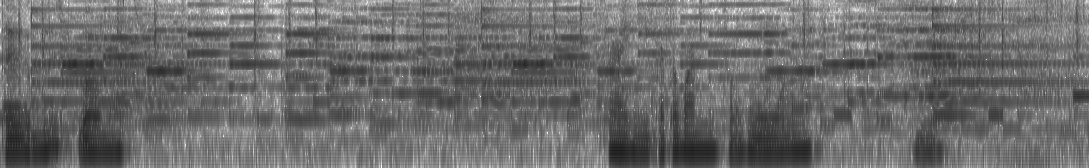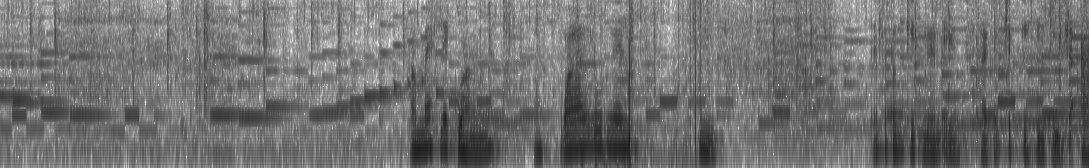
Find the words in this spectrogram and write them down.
เติมเลือดบอลนะใส่ตะตะวันสองหัวเอาแม็กเล็กวังนะอะวางรูดเงินอืม แต่ไม่ต้องเก็บเงินเองสุดท้ายก็เก็บเองอยู่ดีละอะ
